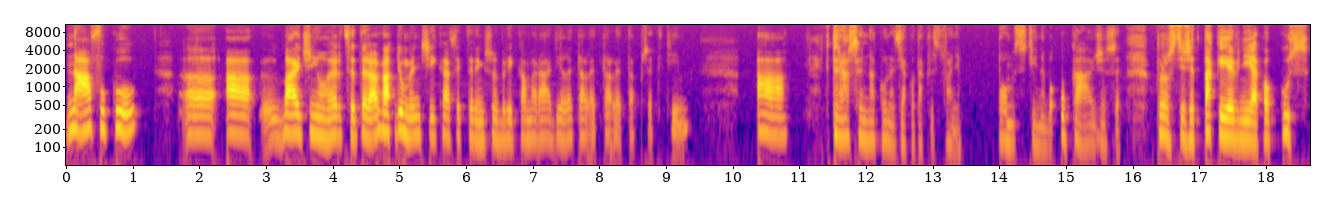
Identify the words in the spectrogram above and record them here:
náfuku, a báječního herce, teda Vláďu Menšíka, se kterým jsme byli kamarádi leta, leta, leta předtím. A která se nakonec jako takzvaně pomstí nebo ukáže se. Prostě, že taky je v ní jako kus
